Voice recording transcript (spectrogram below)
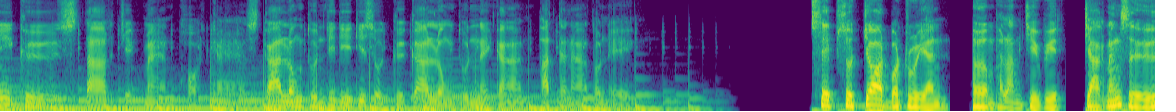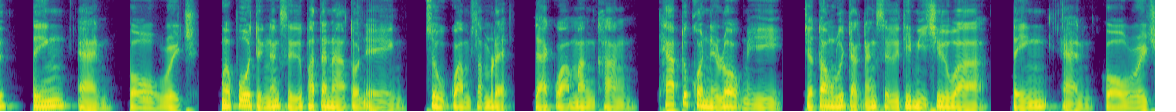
นี่คือ Strategic Man Podcast การลงทุนที่ดีที่สุดคือการลงทุนในการพัฒนาตนเอง 10 สุดยอดบทเรียน เพิ่มพลังชีวิต จากหนังสือ Think and Go Rich เมื่อพูดถึงหนังสือพัฒนาตนเอง สู่ความสำเร็จและความมั่งคั่ง แทบทุกคนในโลกนี้ จะต้องรู้จักหนังสือที่มีชื่อว่า Think and Go Rich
